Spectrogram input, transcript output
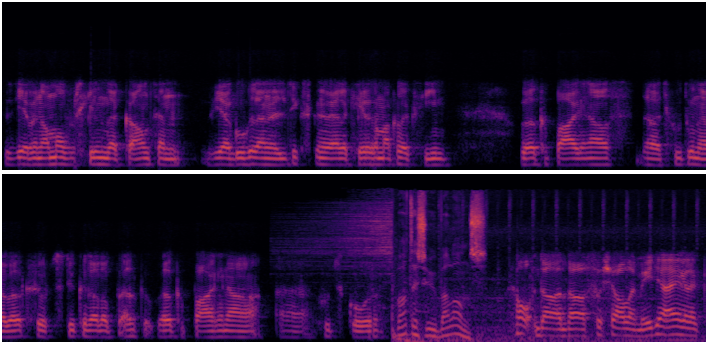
Dus die hebben allemaal verschillende accounts en via Google Analytics kunnen we eigenlijk heel gemakkelijk zien welke pagina's dat het goed doen en welke soort stukken dat op welke, welke pagina eh, goed scoren. Wat is uw balans? Oh, dat, dat sociale media eigenlijk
